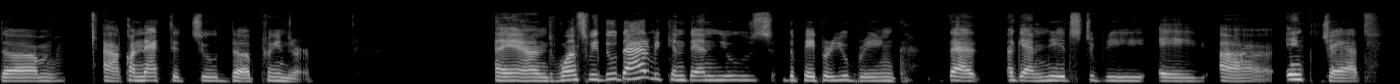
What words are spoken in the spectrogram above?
the, um, uh, connected to the printer. And once we do that, we can then use the paper you bring that again needs to be a uh, inkjet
